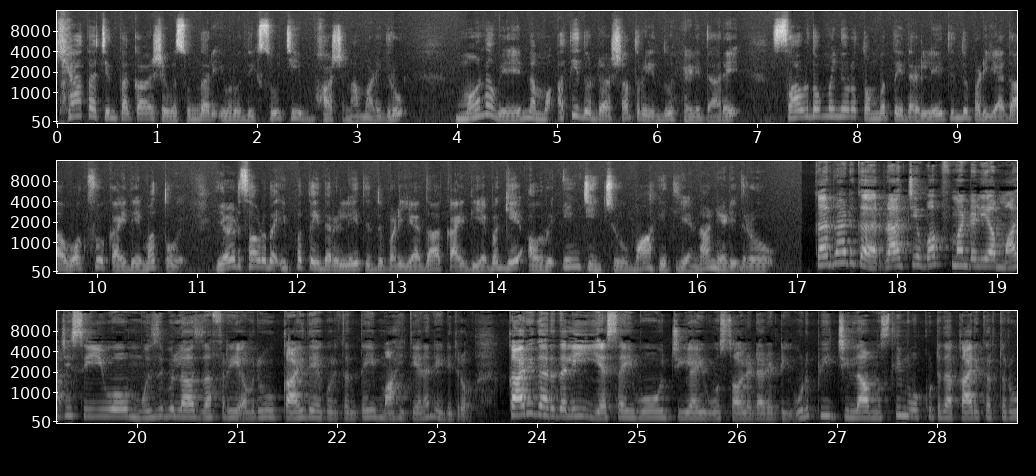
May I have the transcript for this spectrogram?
ಖ್ಯಾತ ಚಿಂತಕ ಶಿವಸುಂದರ್ ಇವರು ದಿಕ್ಸೂಚಿ ಭಾಷಣ ಮಾಡಿದರು. ಮೌನವೇ ನಮ್ಮ ಅತಿ ದೊಡ್ಡ ಶತ್ರು ಎಂದು ಹೇಳಿದ್ದಾರೆ. ಸಾವಿರದ ಒಂಬೈನೂರ ತೊಂಬತ್ತೈದರಲ್ಲಿ ತಿದ್ದುಪಡಿಯಾದ ವಕ್ಫ್ ಕಾಯ್ದೆ ಮತ್ತು ಎರಡು ಸಾವಿರದ ಇಪ್ಪತ್ತೈದರಲ್ಲಿ ತಿದ್ದುಪಡಿಯಾದ ಕಾಯ್ದೆಯ ಬಗ್ಗೆ ಅವರು ಇಂಚಿಂಚು ಮಾಹಿತಿಯನ್ನ ನೀಡಿದರು. ಕರ್ನಾಟಕ ರಾಜ್ಯ ವಕ್ಫ್ ಮಂಡಳಿಯ ಮಾಜಿ ಸಿಇಒ ಮುಜಿಬುಲ್ಲಾ ಜಫರಿ ಅವರು ಕಾಯ್ದೆಯ ಕುರಿತಂತೆ ಮಾಹಿತಿಯನ್ನು ನೀಡಿದರು. ಕಾರ್ಯಾಗಾರದಲ್ಲಿ ಎಸ್ಐಒ, ಜಿಐಒ, ಸಾಲಿಡಾರಿಟಿ, ಉಡುಪಿ ಜಿಲ್ಲಾ ಮುಸ್ಲಿಂ ಒಕ್ಕೂಟದ ಕಾರ್ಯಕರ್ತರು,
